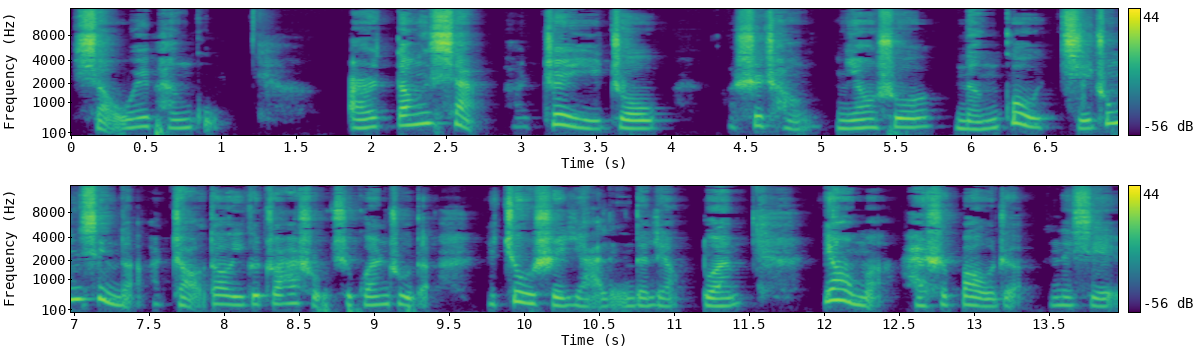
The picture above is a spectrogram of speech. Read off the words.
小微盘股，而当下啊这一周市场，你要说能够集中性的找到一个抓手去关注的，那就是哑铃的两端。要么还是抱着那些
